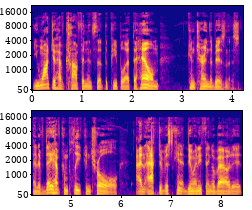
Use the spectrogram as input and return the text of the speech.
You want to have confidence that the people at the helm can turn the business. And if they have complete control, an activist can't do anything about it,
